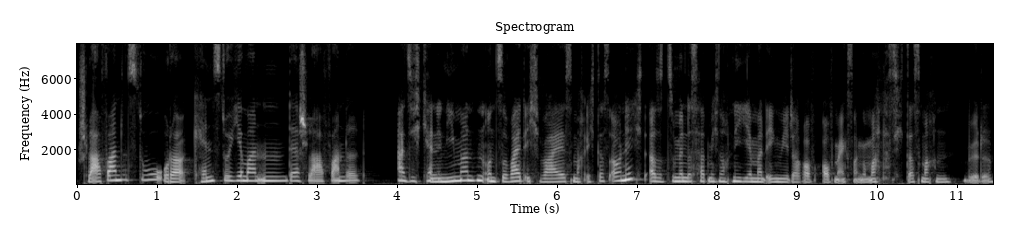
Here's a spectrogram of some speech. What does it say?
Schlafwandelst du oder kennst du jemanden, der schlafwandelt? Also ich kenne niemanden und soweit ich weiß, mache ich das auch nicht. Also zumindest hat mich noch nie jemand irgendwie darauf aufmerksam gemacht, dass ich das machen würde.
